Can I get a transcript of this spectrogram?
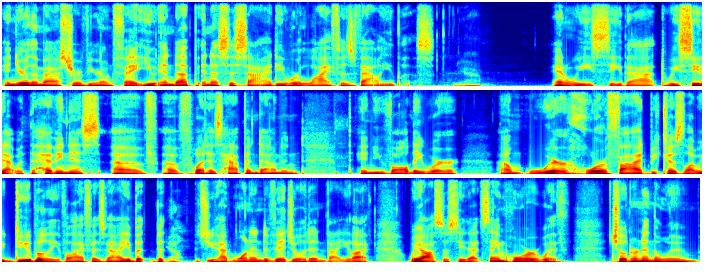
and you're the master of your own fate, you end up in a society where life is valueless. Yeah. And we see that we see that with the heaviness of of what has happened down in in Uvalde, where um, we're horrified because like we do believe life has value, but but Yeah. but you had one individual who didn't value life. We also see that same horror with children in the womb,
